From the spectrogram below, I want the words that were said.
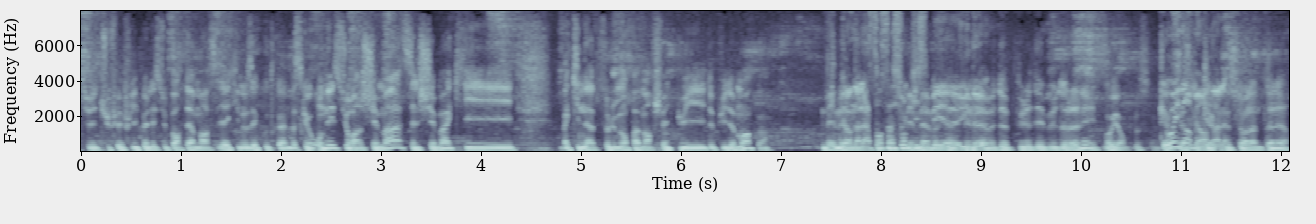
tu, tu fais flipper les supporters marseillais qui nous écoutent quand même parce qu'on est sur un schéma, c'est le schéma qui bah, qui n'a absolument pas marché depuis depuis deux mois quoi. Mais, on a la sensation qu'il se met, de- euh, une- même depuis le début de l'année. Oui en plus. Quel Oui, non, mais on a la- l'entraîneur.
